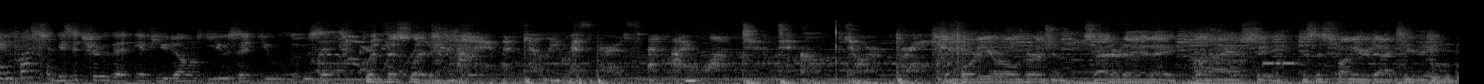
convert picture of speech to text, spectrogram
Any questions? Is it true that if you don't use it, you lose it? with this rating. I'm Kelly Whispers, and I want to tickle your brain. The 40-year-old Virgin, Saturday at 8 on IFC. This is Funny or Die TV.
